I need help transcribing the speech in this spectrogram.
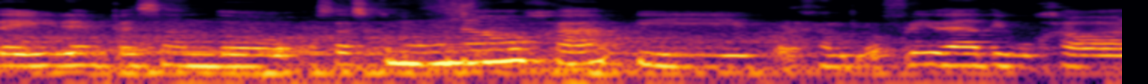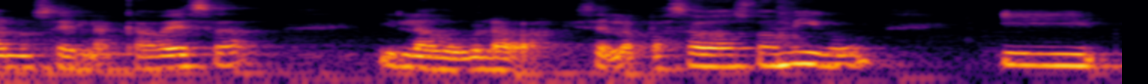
de ir empezando, o sea, es como una hoja y, por ejemplo, Frida dibujaba, no sé, la cabeza y la doblaba, y se la pasaba a su amigo y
